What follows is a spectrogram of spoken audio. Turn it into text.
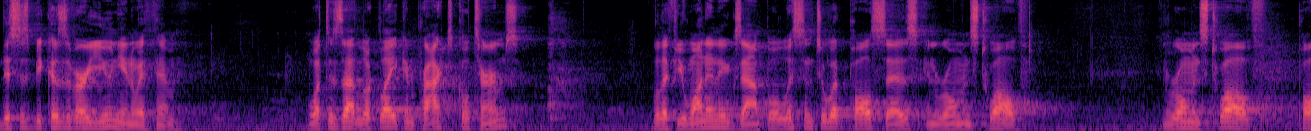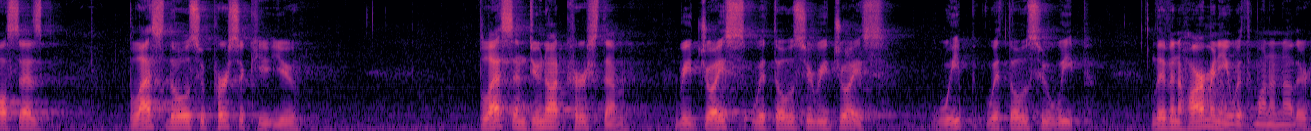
This is because of our union with him what does that look like in practical terms? Well, if you want an example, listen to what Paul says in Romans 12. In Romans 12, Paul says, Bless those who persecute you. Bless and do not curse them. Rejoice with those who rejoice. Weep with those who weep. Live in harmony with one another.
